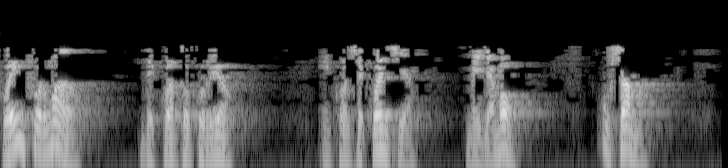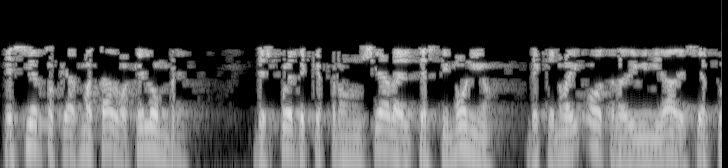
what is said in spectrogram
fue informado de cuanto ocurrió. En consecuencia, me llamó, Usama, es cierto que has matado a aquel hombre después de que pronunciara el testimonio de que no hay otra divinidad excepto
